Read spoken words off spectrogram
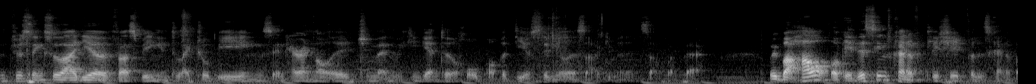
Interesting. So the idea of us being intellectual beings, inherent knowledge, and then we can get into the whole poverty of stimulus argument and stuff like that. Wait, but how? Okay, this seems kind of cliched for this kind of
